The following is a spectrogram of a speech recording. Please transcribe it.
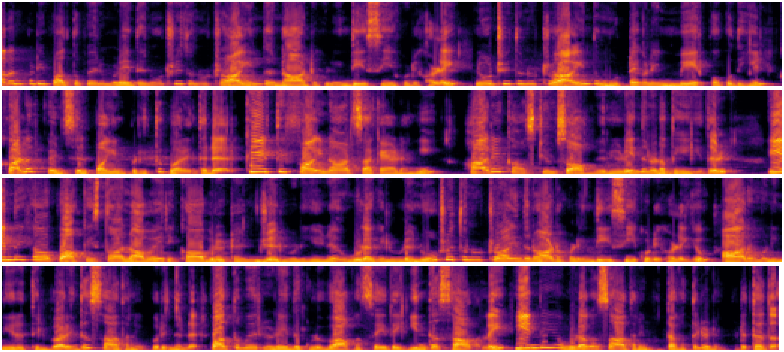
அதன்படி பத்து பேரும் இணைந்து நூற்றி தொன்னூற்று ஐந்து நாடுகளின் தேசிய கொடிகளை நூற்றி தொன்னூற்று ஐந்து முட்டைகளின் மேற்பகுதியில் கலர் பென்சில் பயன்படுத்தி வரைந்தனர். Keerthi fine arts academy Hari costumes ஆகியோர் இணைந்து நடத்திய இதில் India Pakistan America Britain Germany என உலகில் உள்ள நூற்று தொன்னூற்று ஐந்து நாடுகளின் தேசிய கொடிகளையும் ஆறு மணி நேரத்தில் வரைந்து சாதனை புரிந்தனர். பத்து பேர் இணைந்து குழுவாக செய்த இந்த சாதனை இந்திய உலக சாதனை புத்தகத்தில் இடம்பிடித்தது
